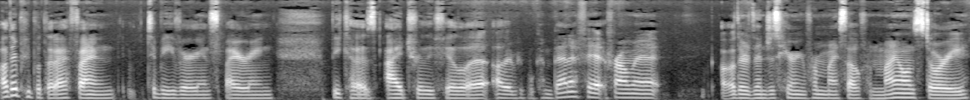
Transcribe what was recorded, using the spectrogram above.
other people that I find to be very inspiring because I truly feel that other people can benefit from it other than just hearing from myself and my own story.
